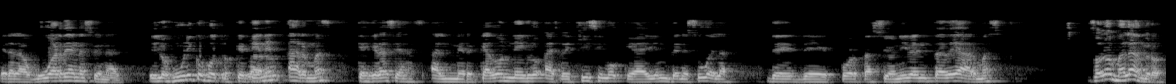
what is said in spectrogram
era la Guardia Nacional. Y los únicos otros que tienen armas, que es gracias al mercado negro arrechísimo que hay en Venezuela de, de portación y venta de armas, son los malandros.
